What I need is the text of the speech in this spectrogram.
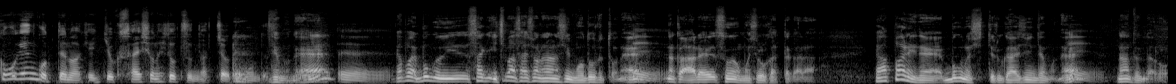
思考言語っていうのは結局最初の一つになっちゃうと思うんですよ。でもね、えやっぱり僕さっき一番最初の話に戻るとね、ええ。なんかあれすごい面白かったからやっぱりね僕の知ってる外人でもね、ええ。なんて言うんだろう。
